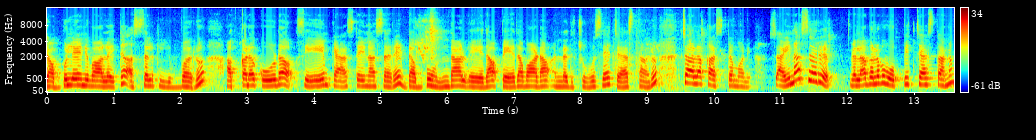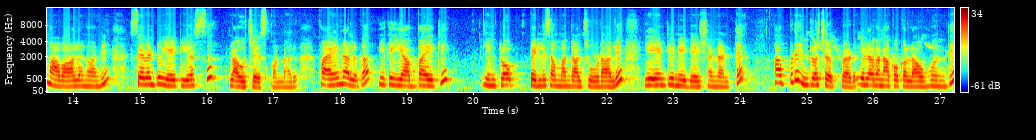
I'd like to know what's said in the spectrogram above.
డబ్బు లేని వాళ్ళైతే అస్సలకి ఇవ్వరు. అక్కడ కూడా సేమ్ క్యాస్ట్ అయినా సరే డబ్బు ఉందా లేదా పేదవాడా అన్నది చూసే చేస్తారు. చాలా కష్టం అని అయినా సరే ఎలాగోలాగ ఒప్పించేస్తాను మా వాళ్ళను అని seven to eight years love చేసుకున్నారు. ఫైనల్గా ఇక ఈ అబ్బాయికి ఇంట్లో పెళ్ళి సంబంధాలు చూడాలి. ఏంటి నీ డేషన్ అంటే అప్పుడు ఇంట్లో చెప్పాడు. ఇలాగ నాకు ఒక లవ్ ఉంది.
